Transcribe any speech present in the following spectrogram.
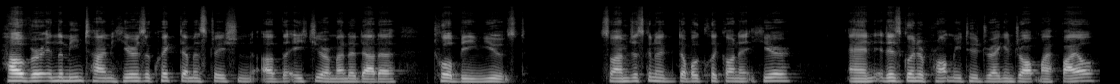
However, in the meantime, here's a quick demonstration of the HDR metadata tool being used. So I'm just going to double click on it here and it is going to prompt me to drag and drop my file.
